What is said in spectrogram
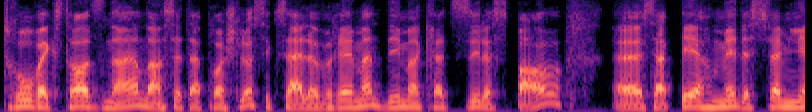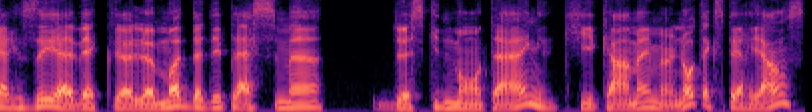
trouve extraordinaire dans cette approche-là, c'est que ça a vraiment démocratisé le sport. ça permet de se familiariser avec le mode de déplacement de ski de montagne, qui est quand même une autre expérience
